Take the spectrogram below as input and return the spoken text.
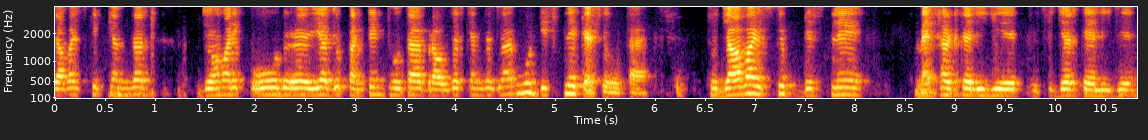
जावा स्क्रिप्ट के अंदर जो हमारे कोड या जो कंटेंट होता है ब्राउज़र के अंदर जो है, वो डिस्प्ले कैसे होता है? तो जावा स्क्रिप्ट डिस्प्ले मेथड कह लीजिए, प्रोसीजर कह लीजिए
